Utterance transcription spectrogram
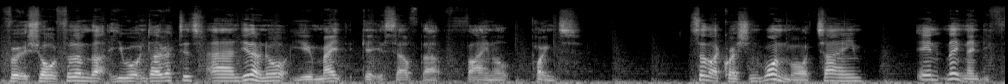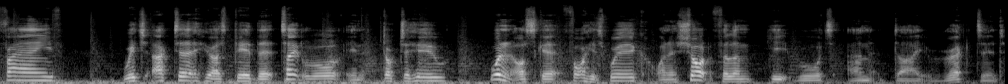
for a short film that he wrote and directed? And you don't know, you might get yourself that final point. So that question one more time. In 1995, which actor who has played the title role in Doctor Who won an Oscar for his work on a short film he wrote and directed?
